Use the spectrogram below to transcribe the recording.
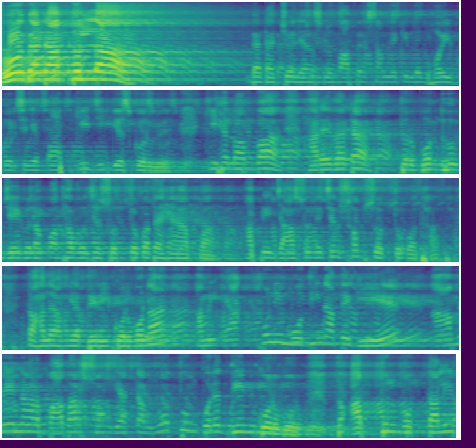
ও বেটা আব্দুল্লাহ বেটা চলে আসলো, বাপের সামনে কিন্তু ভয় করছে যে বাপ কি জিজ্ঞেস করবে? কি হলো আব্বা? হারে বেটা, তোর বন্ধু যেগুলো কথা বলছে সত্য কথা হ্যাঁ আব্বা, আপনি যা শুনেছেন সব সত্য কথা। তাহলে আমি আর দেরি করব না। আমি এখনই মদিনাতে গিয়ে আমেনার বাবার সঙ্গে একটা নতুন করে দিন করব। তো আব্দুল মোত্তালিব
